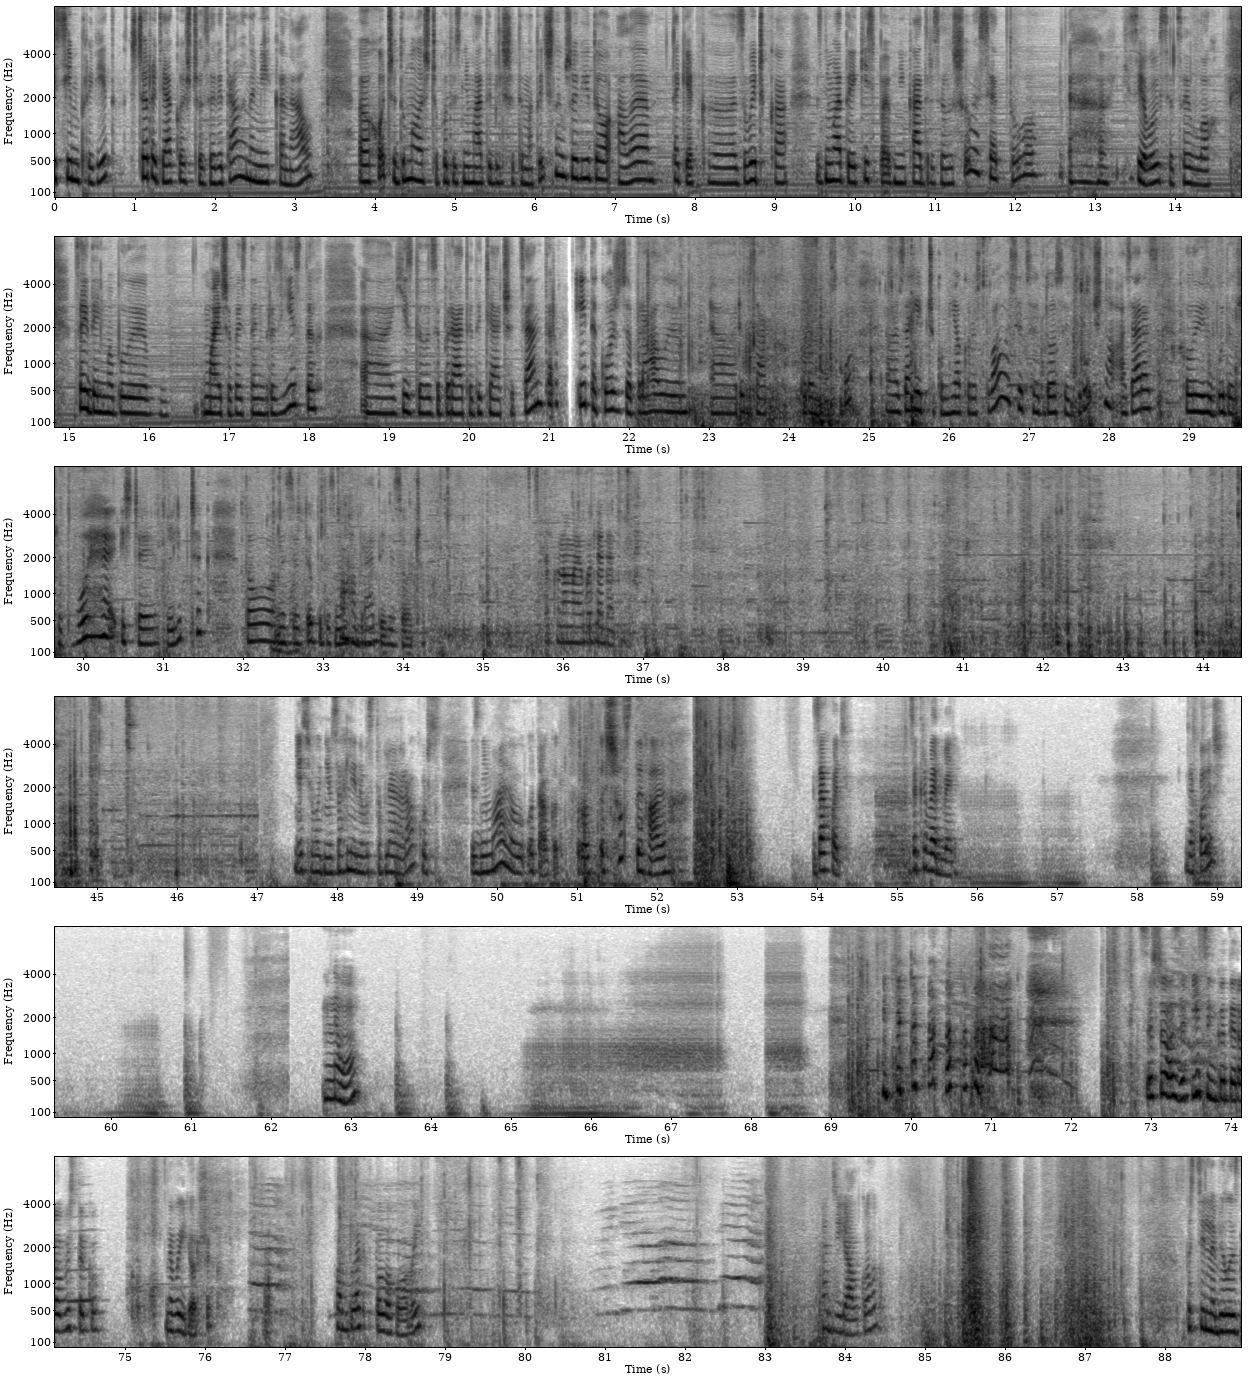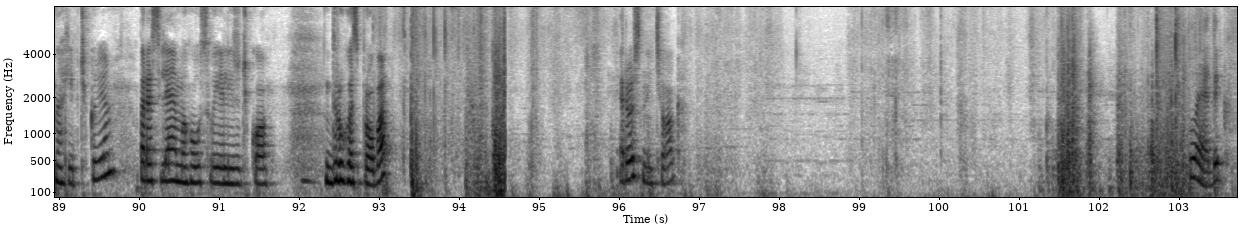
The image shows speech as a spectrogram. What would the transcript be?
Усім привіт! Щиро дякую, що завітали на мій канал. Е, Хоч і думала, що буду знімати більше тематичних вже відео, але так як е, звичка знімати якісь певні кадри залишилася, то е, і з'явився цей влог. Цей день ми були майже весь день в роз'їздах, їздили забирати дитячий центр і також забрали рюкзак переноску. Е, За глібчиком я користувалася, це досить зручно. А зараз, коли їх буде вже двоє і ще глібчик, то не завжди буде змога брати візочок. Ось так вона має виглядати. Я сьогодні взагалі не виставляю ракурс, знімаю отак от просто, що встигаю. Заходь. Закривай двері. Заходиш? Ну. Це що за пісеньку ти робиш таку? Новий йоршик. Комплект пологовий. Одіялко. Постільна білизна Глібчикові. Переселяємо його у своє ліжечко. Друга спроба. Рушничок. Пледик.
